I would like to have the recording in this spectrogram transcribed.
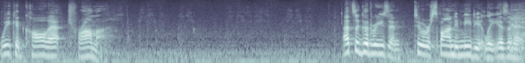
we could call that trauma. That's a good reason to respond immediately, isn't it?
